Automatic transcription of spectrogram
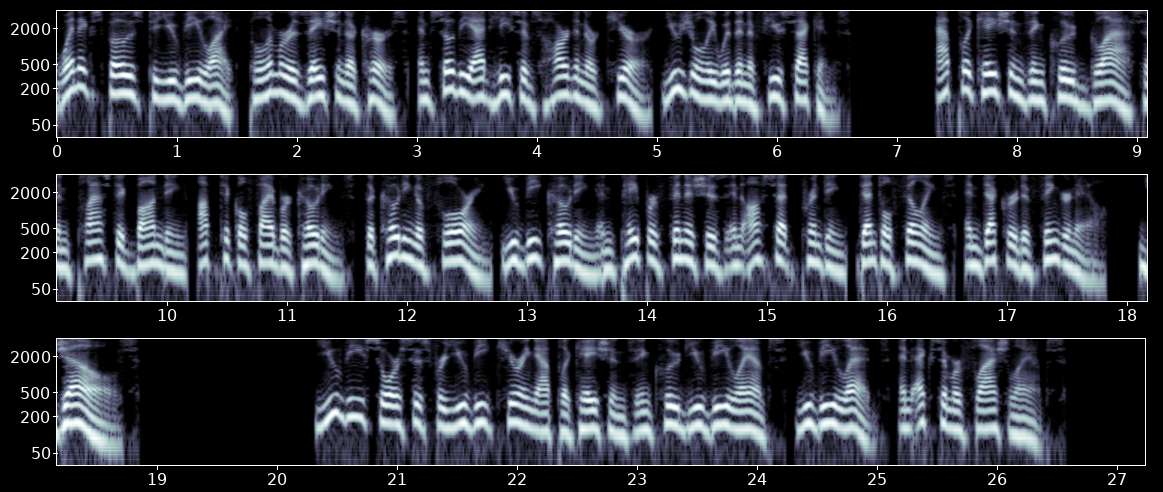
When exposed to UV light, polymerization occurs, and so the adhesives harden or cure, usually within a few seconds. Applications include glass and plastic bonding, optical fiber coatings, the coating of flooring, UV coating and paper finishes in offset printing, dental fillings, and decorative fingernail gels. UV sources for UV curing applications include UV lamps, UV LEDs, and excimer flash lamps.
